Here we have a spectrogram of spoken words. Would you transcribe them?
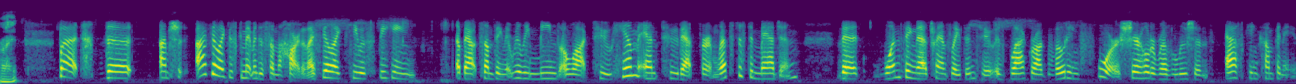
Right. But the I'm sure I feel like this commitment is from the heart, and I feel like he was speaking about something that really means a lot to him and to that firm. Let's just imagine that one thing that translates into is BlackRock voting for shareholder resolutions asking companies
